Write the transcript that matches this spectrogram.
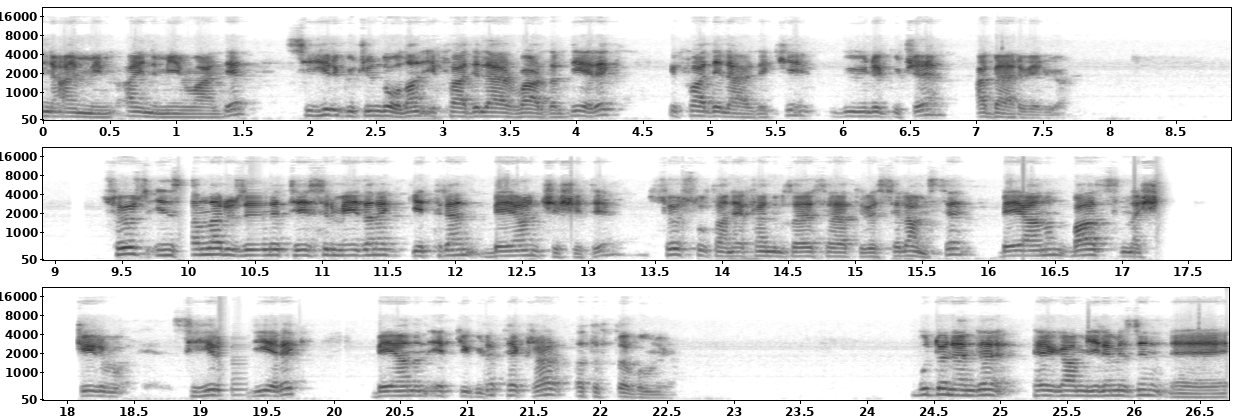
yine aynı, aynı minvalde sihir gücünde olan ifadeler vardır diyerek ifadelerdeki büyülü güce haber veriyor. Söz insanlar üzerinde tesir meydana getiren beyan çeşidi. Söz Sultan Efendimiz Aleyhisselatü Vesselam ise beyanın bazısında şiir, sihir diyerek beyanın etki gücüne tekrar atıfta bulunuyor. Bu dönemde Peygamberimizin e,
